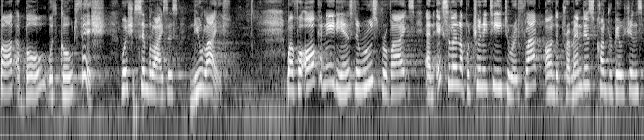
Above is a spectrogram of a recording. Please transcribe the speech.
bought a bowl with goldfish, which symbolizes new life. Well, for all Canadians, Nowruz provides an excellent opportunity to reflect on the tremendous contributions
